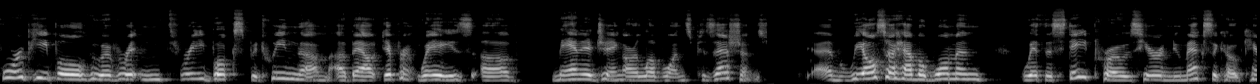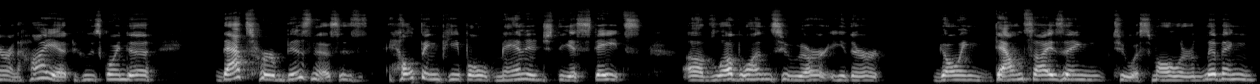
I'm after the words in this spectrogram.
four people who have written three books between them about different ways of managing our loved ones' possessions. We also have a woman with estate pros here in New Mexico, Karen Hyatt, who's going to that's her business is helping people manage the estates of loved ones who are either going downsizing to a smaller living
